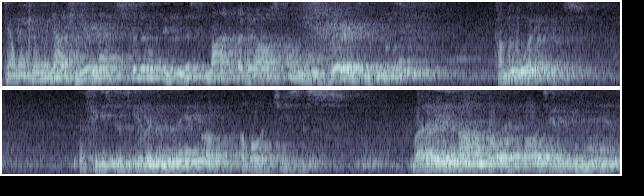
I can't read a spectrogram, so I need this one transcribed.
Can, can we not hear that simple? Is this not a gospel? It's very simplistic. Come to the wedding feast. The feast is given in the name of the Lord Jesus. But it is an authoritative command.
